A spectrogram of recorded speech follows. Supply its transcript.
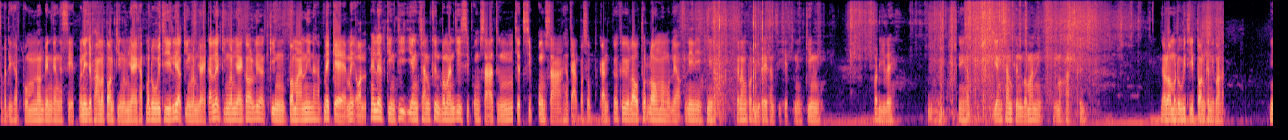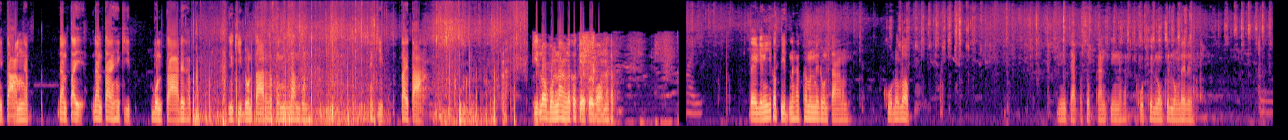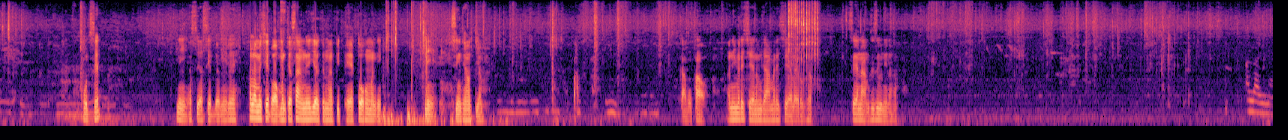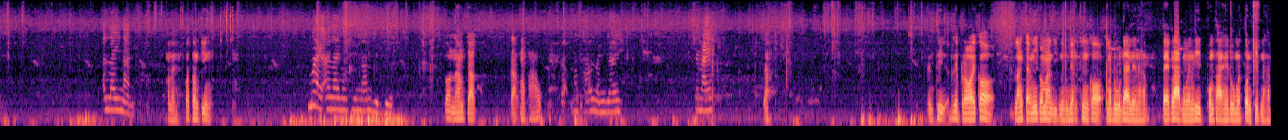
สวัสดีครับผมนอนเป็นการเกษตร วันนี้จะพามาตอนกิ่งลำไยครับมาดูวิธีเลือกกิ่งลำไยการเลือกกิ่งลำไยก็เลือกกิ่งประมาณนี้นะครับไม่แก่ไม่อ่อน ให้เลือกกิ่งที่เอียงชันขึ้นประมาณ 20 องศาถึง 70 องศาครับจากประสบการณ์ก็คือเราทดลองมาหมดแล้ว นี่นี่นี่ครับกำลังพอดีเลยทันสีเห็ดนี่กิ่งนี่พอดีเลย นี่ครับเอียงชันขึ้นประมาณนี้เห็นไหมหักขึ้น เดี๋ยวเรามาดูวิธีตอนกันดีกว่าครับนี่ตามครับ ด้านใต้ด้านใต้ให้กรีดบนตาด้วยครับ อย่ากรีดโดนตานะครับอันนี้ด้านบน ให้กรีดใต้ตอะกรีดรอบบนล่างแล้วก็แกะเปลือกออกนะครับไปแต่อย่างนี้ก็ติดนะครับ ถ้ามันไม่โดนตามันขูดรอบๆนี่จากประสบการณ์จริงนะครับ ขูดขึ้นลงขึ้นลงได้เลยขูดเซ็ตนี่เอาเสือเสร็จแบบนี้เลย ถ้าเราไม่เช็ดออกมันจะสร้างเนื้อเยื่อขึ้นมาปิดแผลตัวของมันเองนี่ สิ่งที่เราเตรียมปับกาบมะพร้าวอันนี้ไม่ได้แช่น้ำยาไม่ได้แช่อะไรหรอกครับแช่น้ำซื่อๆนี่นะครับอะไรนั่นอะไรนั่นอะไรก็ตอนกิ่ง ไม่อะไรมันคือน้ำหยุดหยุดก็น้ำจากกากมะพร้าวๆกับมะพร้าวลำไย ใช่ไหมจ้ะเป็นที่เรียบร้อยก็หลังจากนี้ประมาณอีกหนึ่งเดือนครึ่งก็มาดูได้เลยนะครับ แตกรากเหมือนที่ผมถ่ายให้ดูมาต้นคลิปนะครับ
